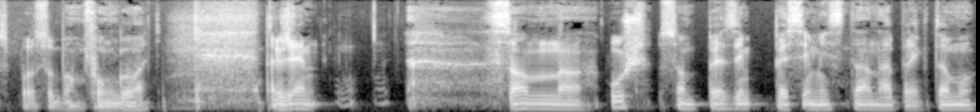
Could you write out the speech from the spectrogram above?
spôsobom fungovať. Takže som, už som pesimista napriek tomu,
